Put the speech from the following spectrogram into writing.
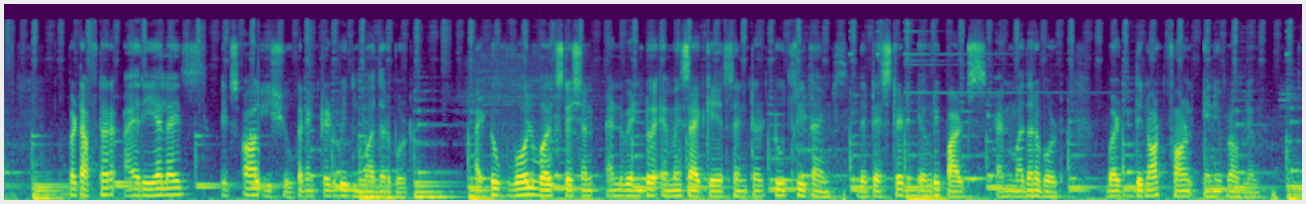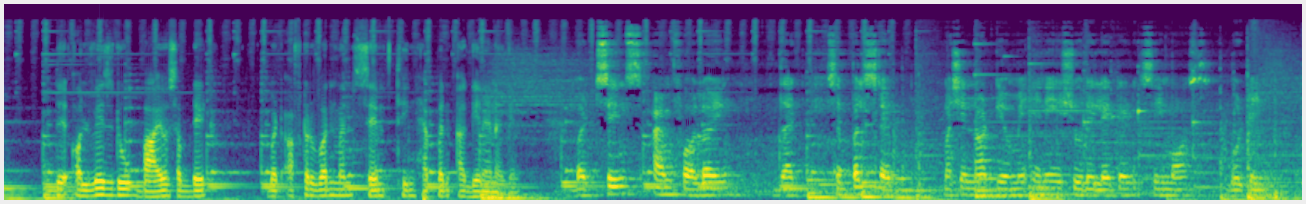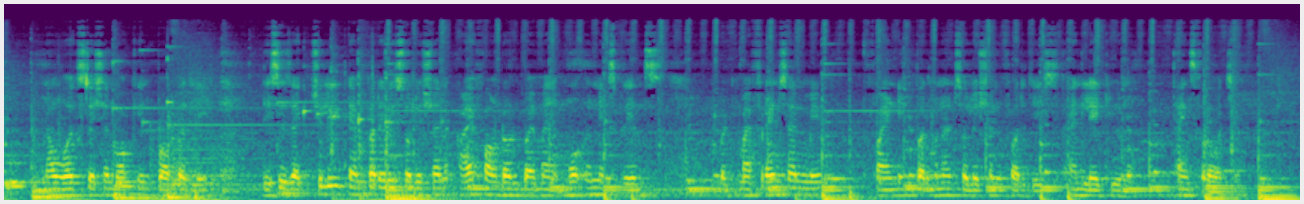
But after I realized it's all issue connected with motherboard. I took whole workstation and went to MSI care center 2-3 times. They tested every parts and motherboard but they not found any problem. They always do BIOS update but after one month same thing happen again and again. But since I'm following that simple step, machine not give me any issue related CMOS booting, now workstation working properly this is actually temporary solution I found out by my own experience, but my friends and me finding permanent solution for this and let you know. Thanks for watching.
